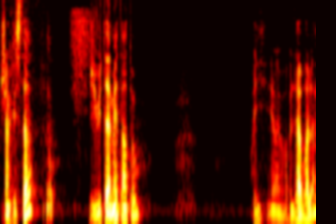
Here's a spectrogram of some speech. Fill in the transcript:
Jean-Christophe, j'ai vu ta main tantôt. Oui, la voilà.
